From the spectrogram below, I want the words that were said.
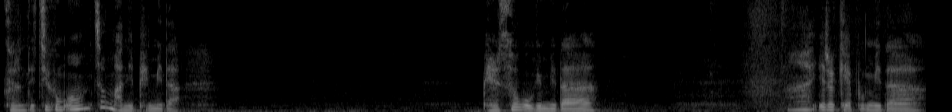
그런데 지금 엄청 많이 핍니다. 벨소국입니다. 아, 이렇게 예쁩니다.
